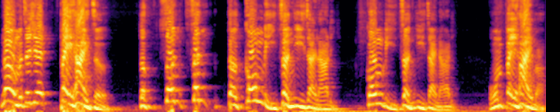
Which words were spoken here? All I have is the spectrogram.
那我们这些被害者的真真的公理正义在哪里？公理正义在哪里？我们被害嘛，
